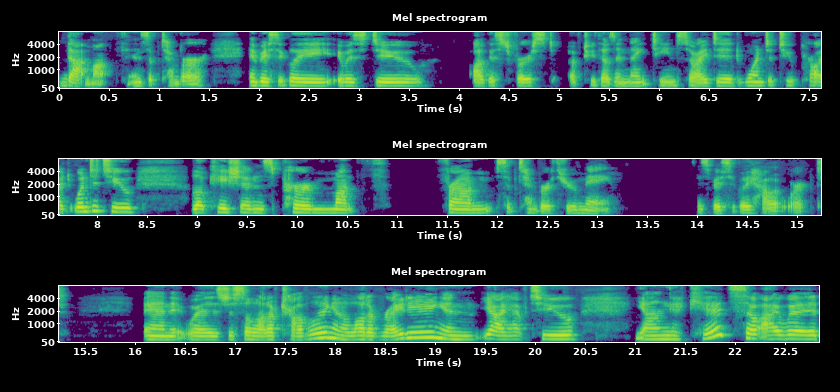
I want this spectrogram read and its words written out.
that month in September. And basically, it was due August 1st of 2019. So I did one to two project, one to two locations per month from September through May, is basically how it worked. and it was just a lot of traveling and a lot of writing. And yeah, I have two young kids. So I would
